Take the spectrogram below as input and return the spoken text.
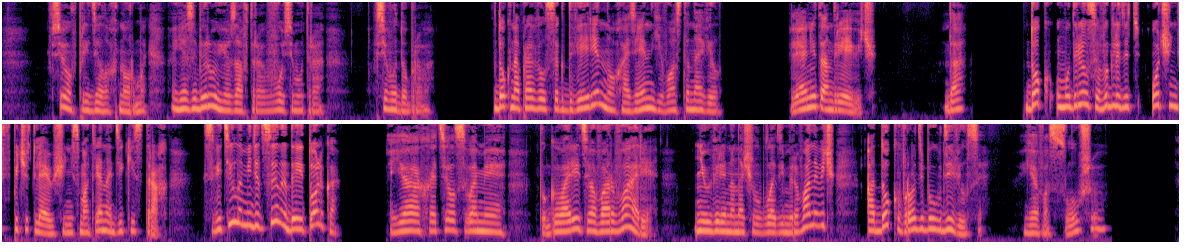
Все в пределах нормы. Я заберу ее завтра в восемь утра. Всего доброго. Док направился к двери, но хозяин его остановил. «Леонид Андреевич». «Да». Док умудрился выглядеть очень впечатляюще, несмотря на дикий страх. Светило медицины, да и только. «Я хотел с вами поговорить о Варваре», — неуверенно начал Владимир Иванович, а док вроде бы удивился. «Я вас слушаю».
